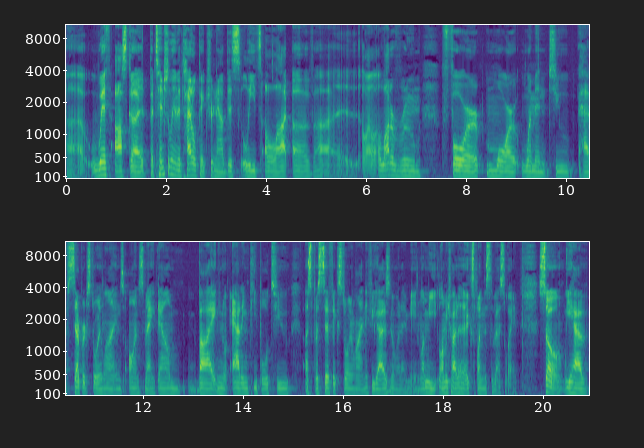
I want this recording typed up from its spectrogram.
uh, with Asuka potentially in the title picture now, this leads a lot of uh, a lot of room for more women to have separate storylines on SmackDown by you know adding people to a specific storyline if you guys know what I mean. Let me let me try to explain this the best way. So, we have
